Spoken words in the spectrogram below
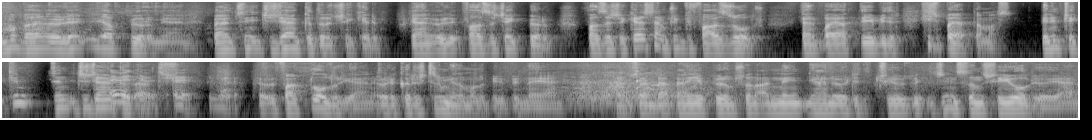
Ama ben öyle yapmıyorum yani. Ben senin içeceğin kadarı çekerim. Yani öyle fazla çekmiyorum. Fazla çekersem çünkü fazla olur. Yani bayatlayabilir. Hiç bayatlamaz. Benim çektiğim senin içeceğin Evet, kadardır. evet, evet, biliyorum. Ya farklı olur yani. Öyle karıştırmayalım onu birbirine yani. Yani sen ben, ben yapıyorum sonra annen yani öyle şey, insanın şeyi oluyor yani.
